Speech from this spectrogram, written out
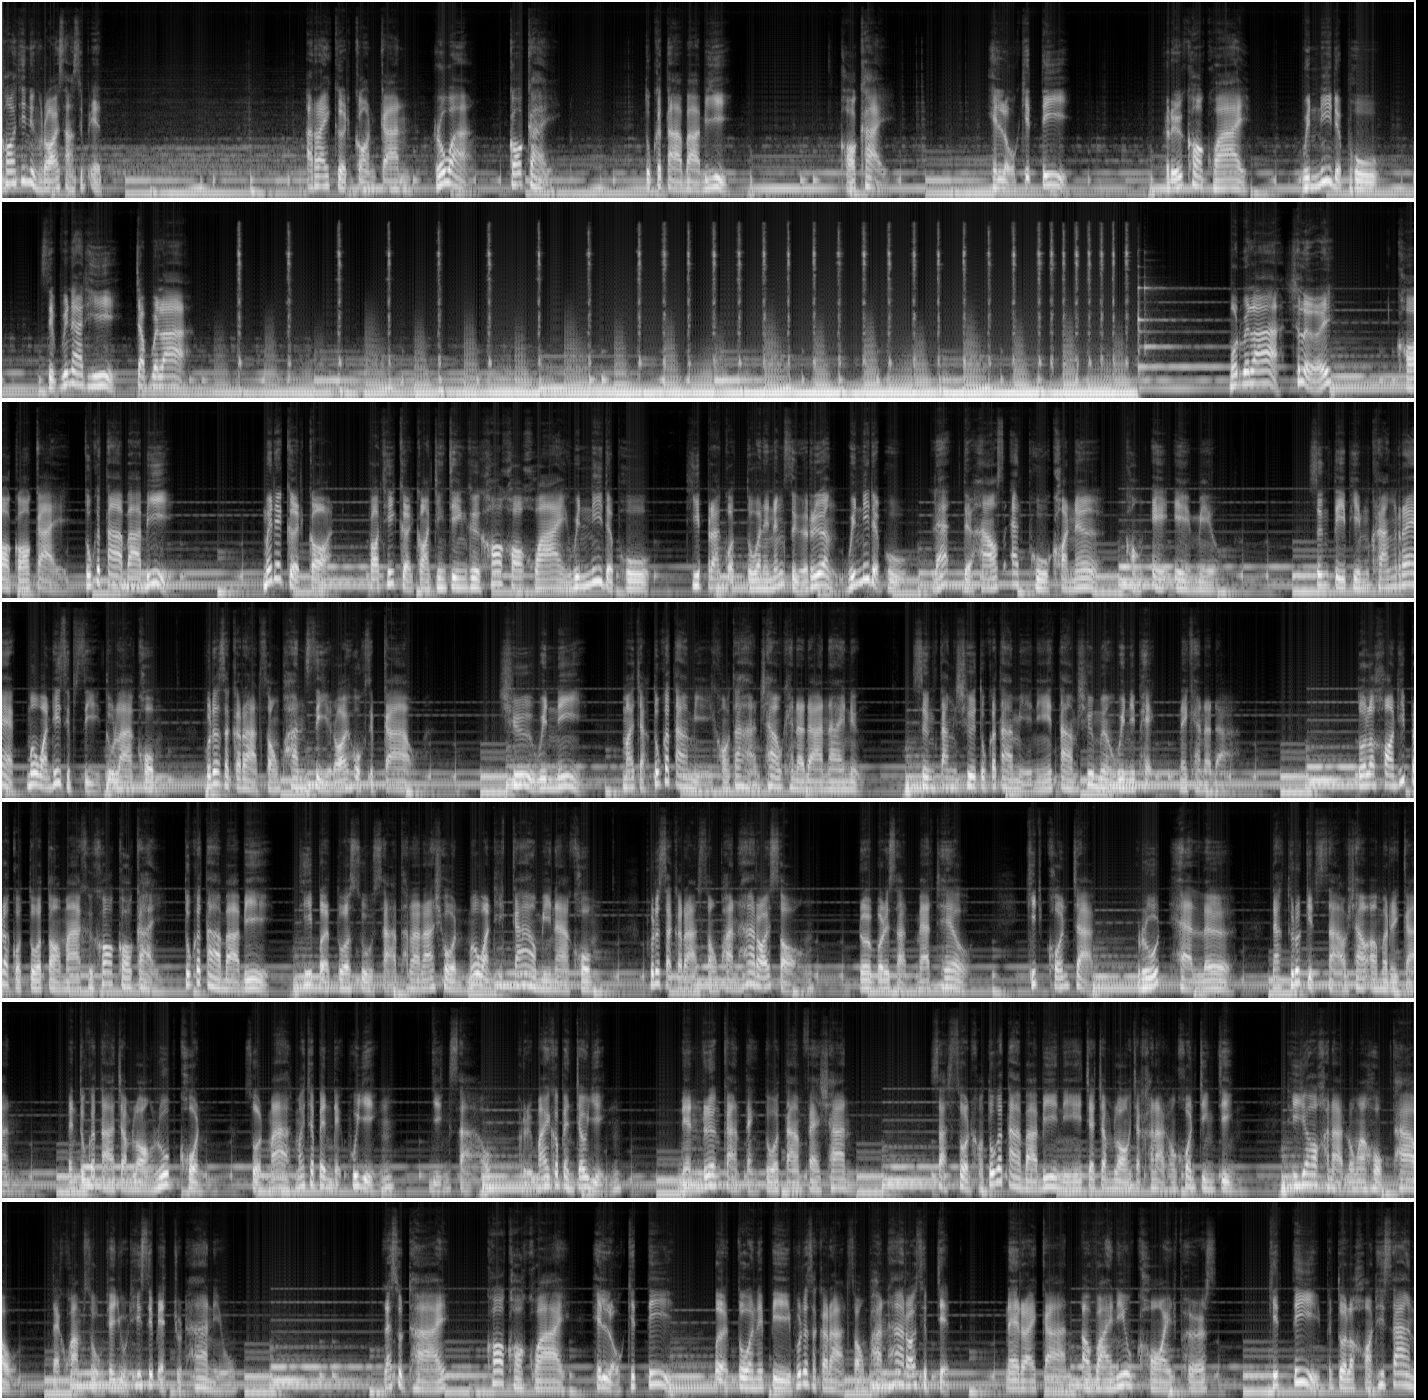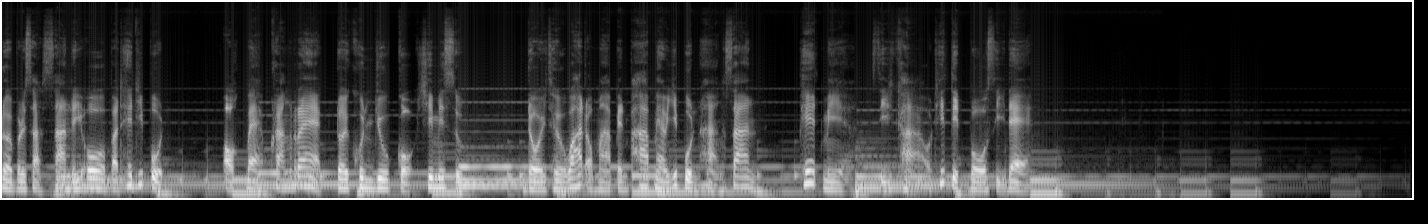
ข้อที่ 131 อะไรเกิดก่อนกัน ระหว่างกอไก่ ตุ๊กตาบาร์บี้ ขอไข่ Hello Kitty หรือคอควาย Winnie the Pooh 10วินาทีจับเวลา หมดเวลาเฉลย ข้อกอไก่ ตุ๊กตาบาร์บี้ ไม่ได้เกิดก่อน เพราะที่เกิดก่อนจริง ๆ คือข้อคอควายวินนี่เดอะพูที่ปรากฏตัวในหนังสือเรื่อง Winnie the Pooh และ The House at Pooh Corner ของ A.A. Milne ซึ่งตีพิมพ์ครั้งแรกเมื่อวันที่ 14 ตุลาคม พุทธศักราช 2469 ชื่อวินนี่มาจากตุ๊กตาหมีของทหารชาวแคนาดานายหนึ่ง ซึ่งตั้งชื่อตุ๊กตาหมีนี้ตามชื่อเมืองวินนิเพกในแคนาดา ตัวละครที่ปรากฏตัวต่อมาคือข้อกอไก่ ตุ๊กตาบาร์บี้ ที่เปิดตัวสู่สาธารณชนเมื่อวันที่ 9 มีนาคม พุทธศักราช 2502 โดยบริษัทแมทเทลคิดค้นจากรูธแฮนเลอร์นักธุรกิจสาวชาวอเมริกัน เป็นตุ๊กตาจำลองรูปคน ส่วนมากมักจะเป็นเด็กผู้หญิง หญิงสาว หรือไม่ก็เป็นเจ้าหญิง เน้นเรื่องการแต่งตัวตามแฟชั่น สัดส่วนของตุ๊กตาบาร์บี้นี้จะจำลองจากขนาดของคนจริง ๆ ที่ย่อขนาดลงมา 6 เท่า แต่ความสูงจะอยู่ที่ 11.5 นิ้ว และสุดท้าย ข้อคอควาย Hello Kitty เปิดตัวในปีพุทธศักราช 2517 ในรายการ A Vinyl Coin Purse Kitty เป็นตัวละครที่สร้างโดยบริษัทซานริโอประเทศญี่ปุ่น ออกแบบครั้งแรกโดยคุณยูโกะชิมิสุ โดยเธอวาดออกมาเป็นภาพแมวญี่ปุ่นหางสั้น เพศเมีย สีขาวที่ติดโบสีแดง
